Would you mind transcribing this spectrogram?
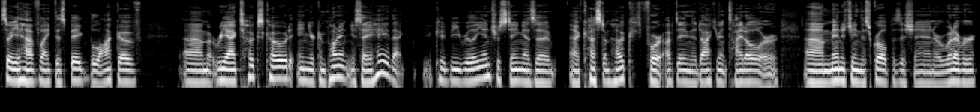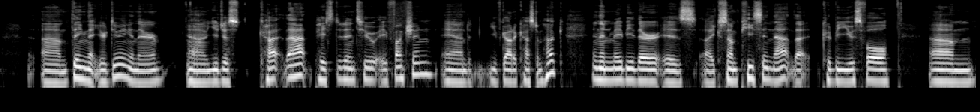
so you have like this big block of um, React hooks code in your component. You say, hey, that could be really interesting as a, a custom hook for updating the document title or um, managing the scroll position or whatever um, thing that you're doing in there. Uh, you just cut that, paste it into a function, and you've got a custom hook. And then maybe there is like some piece in that that could be useful um,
